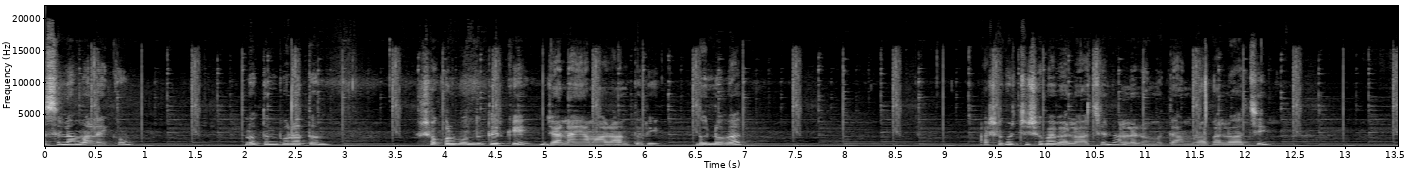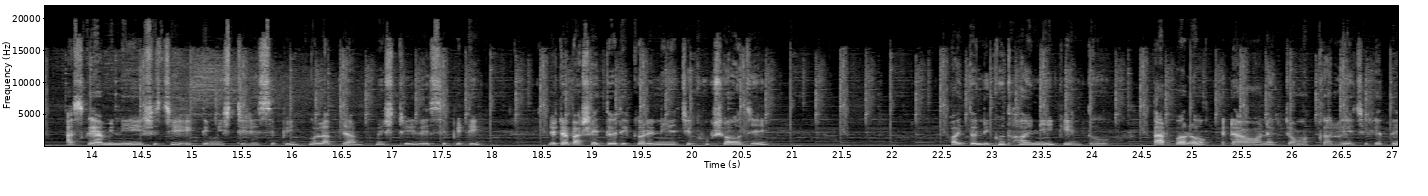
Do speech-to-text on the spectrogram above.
আসসালামু আলাইকুম। নতুন পুরাতন সকল বন্ধুদেরকে জানাই আমার আন্তরিক ধন্যবাদ। আশা করছি সবাই ভালো আছেন, আল্লাহর রহমতে আমরাও ভালো আছি। আজকে আমি নিয়ে এসেছি একটি মিষ্টি রেসিপি গোলাপজাম মিষ্টি রেসিপিটি, যেটা বাসায় তৈরি করে নিয়েছি খুব সহজেই হয়তো নিখুঁত হয়নি, কিন্তু তারপরও এটা অনেক চমৎকার হয়েছে খেতে।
